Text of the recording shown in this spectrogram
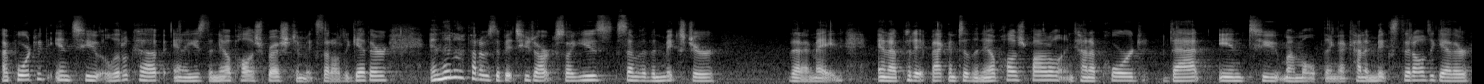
I poured it into a little cup and I used the nail polish brush to mix it all together. And then I thought it was a bit too dark, so I used some of the mixture that I made and I put it back into the nail polish bottle and kind of poured that into my mold thing. I kind of mixed it all together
